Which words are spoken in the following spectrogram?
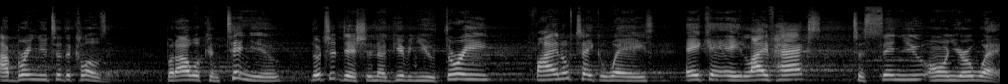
I bring you to the closing. But I will continue the tradition of giving you three final takeaways, AKA life hacks, to send you on your way.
